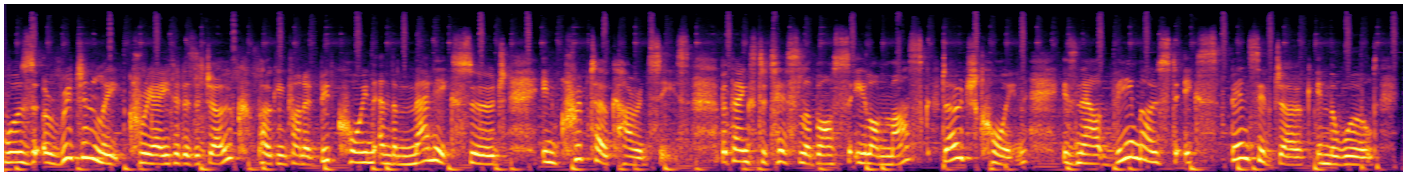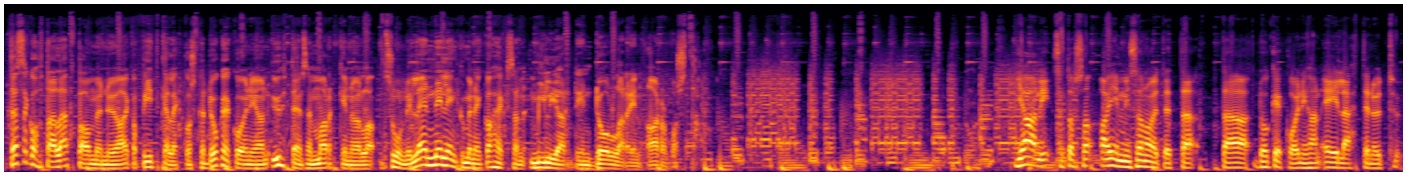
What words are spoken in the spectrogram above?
was originally created as a joke, poking fun at Bitcoin and the manic surge in cryptocurrencies. But thanks to Tesla boss Elon Musk, Dogecoin is now the most expensive joke in the world. Tässä kohtaa läppä on mennyt aika pitkälle, koska Dogecoinia on yhteensä markkinoilla suunnilleen 48 miljardin dollarin arvosta. Jaani, sä tuossa aiemmin sanoit, että tämä Dogecoinihan ei lähtenyt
